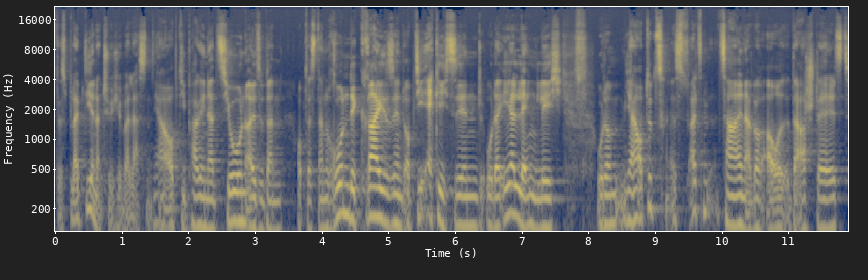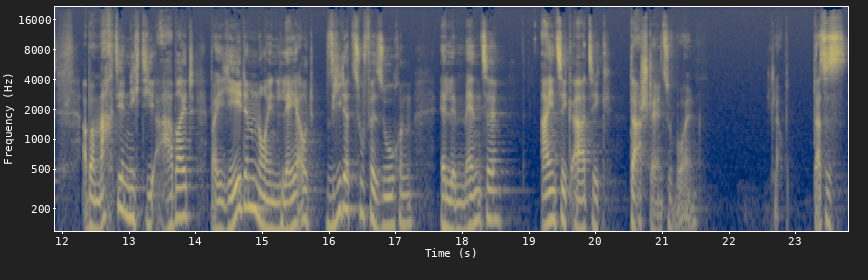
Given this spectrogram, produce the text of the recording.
das bleibt dir natürlich überlassen. Ja, ob die Pagination, also dann, ob das dann runde Kreise sind, ob die eckig sind oder eher länglich oder ja, ob du es als Zahlen einfach darstellst. Aber mach dir nicht die Arbeit, bei jedem neuen Layout wieder zu versuchen, Elemente einzigartig darstellen zu wollen. Ich glaube, das ist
